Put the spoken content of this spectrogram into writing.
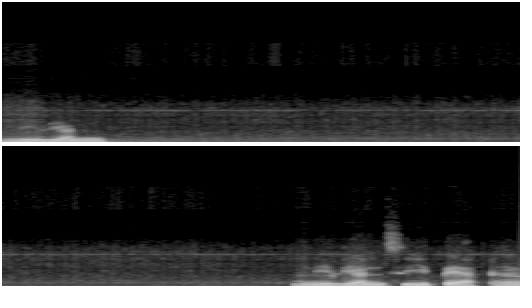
นี่เหรียญอันนี้เหรียญ48เด้อ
